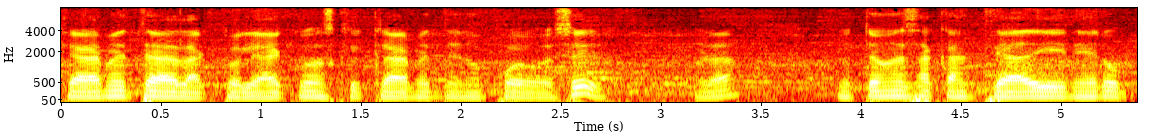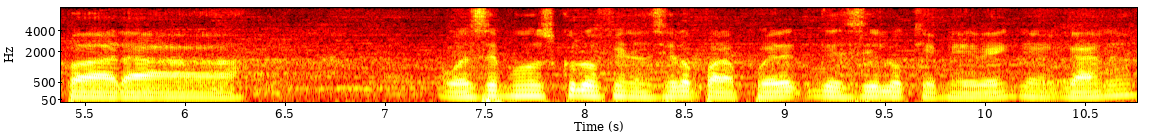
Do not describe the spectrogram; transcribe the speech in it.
Claramente a la actualidad hay cosas que claramente no puedo decir, ¿verdad? No tengo esa cantidad de dinero para, o ese músculo financiero para poder decir lo que me venga en gana.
